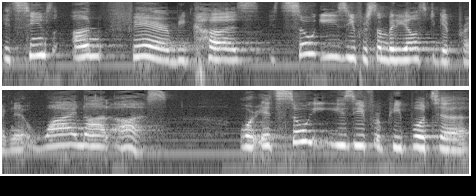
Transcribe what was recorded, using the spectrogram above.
It seems unfair because it's so easy for somebody else to get pregnant. Why not us? Or it's so easy for people to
